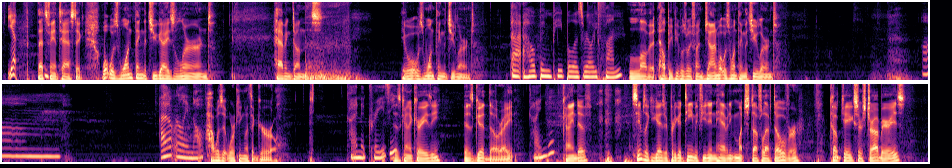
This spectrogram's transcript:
Yep. That's fantastic. What was one thing that you guys learned having done this? Yeah, what was one thing that you learned? That helping people is really fun. Love it. Helping people is really fun. John, what was one thing that you learned? I don't really know. How was it working with a girl? Kind of crazy. It was kind of crazy. It was good though, right? Kind of. Kind of. Seems like you guys are a pretty good team if you didn't have any much stuff left over. Cupcakes or strawberries.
